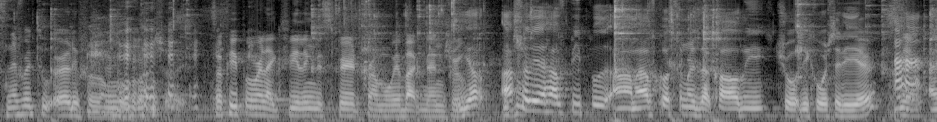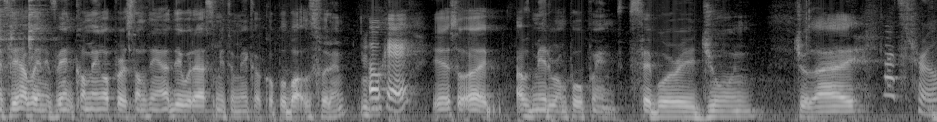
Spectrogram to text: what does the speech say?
It's never too early for rum actually. So people were like feeling the spirit from way back then, true? Yep. Actually, I have people, um, I have customers that call me throughout the course of the year. Uh-huh. And if they have an event coming up or something they would ask me to make a couple bottles for them. Okay. Yeah, so I, I've made rum popo in February, June, July. That's true.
